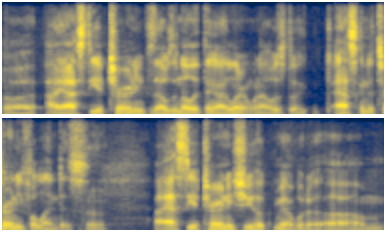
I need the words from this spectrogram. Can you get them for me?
uh, I asked the attorney because that was another thing I learned when I was the, asking attorney for lenders. I asked the attorney. She hooked me up with a. Um,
